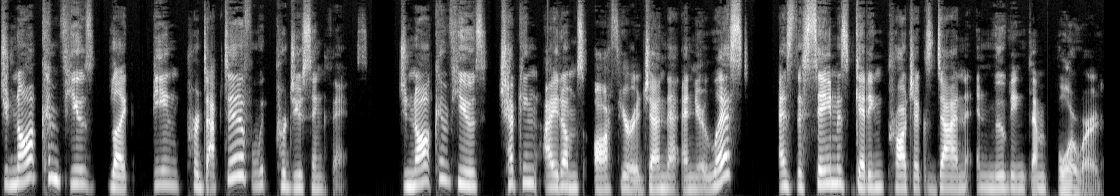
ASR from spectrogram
do not confuse like being productive with producing things. Do not confuse checking items off your agenda and your list as the same as getting projects done and moving them forward.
